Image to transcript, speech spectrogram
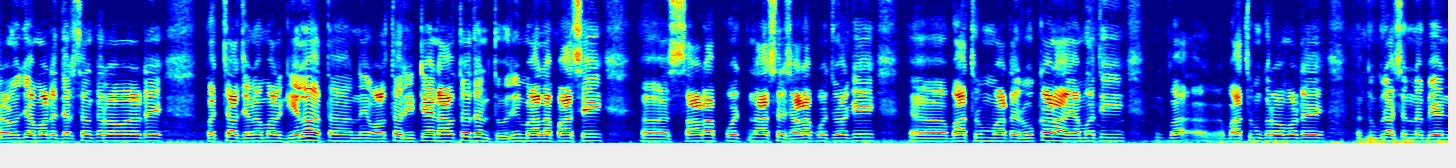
રણોજા માટે દર્શન કરવા માટે પચાસ જણા મારા ગયેલા હતા અને વળતર રિટર્ન આવતા હતા ને ધોરીમાલા પાસે સાડા પાંચના આશરે સાડા પાંચ વાગે બાથરૂમ માટે રોકાણા. એમાંથી બાથરૂમ કરવા માટે દુગરાસરના બેન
